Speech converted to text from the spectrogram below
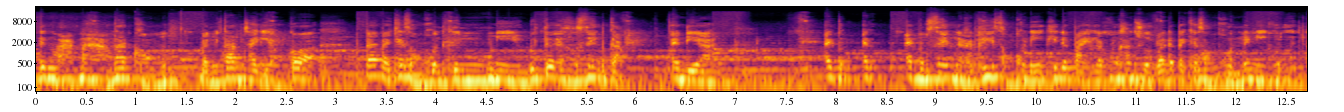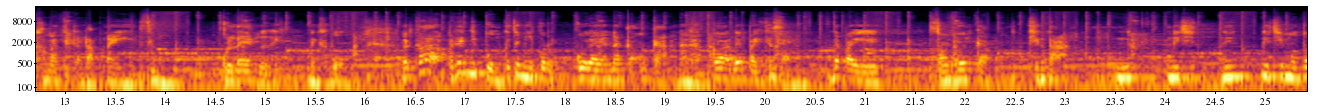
เดนมาร์กมหาอำนาจของแบดมินตันชายเดี่ยวก็ได้ไปแค่ 2 คนคือมีวิกเตอร์แอนเซนกับแอนเดียแอนโดเซนนะครับที่ 2 คนนี้ที่ได้ไปแล้วค่อนข้างชัวร์ว่าได้ไปแค่ 2 คนไม่มีคนอื่นเข้ามาติดอันดับในสิบ คนแรกเลยนะครับผมแล้วก็ประเทศญี่ปุ่นก็จะมีโกโกไดนากาโอกะนะครับ ก็ได้ไปแค่2ได้ไป2คนกับเคนตะนิชินินชิโมโต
